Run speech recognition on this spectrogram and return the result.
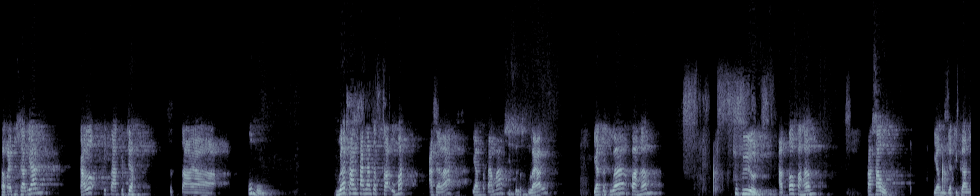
Bapak Ibu sekalian, kalau kita bedah secara umum, dua tantangan terbesar umat adalah yang pertama sistem sekuler yang kedua, paham kubil atau paham tasawuf yang menjadikan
